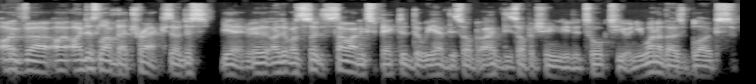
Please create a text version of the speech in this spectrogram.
I've uh, I, I just love that track. So just yeah, it was so, so unexpected that we have this op- I have this opportunity to talk to you, and you're one of those blokes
